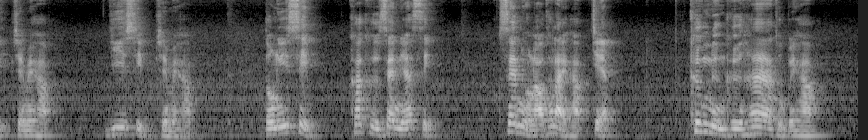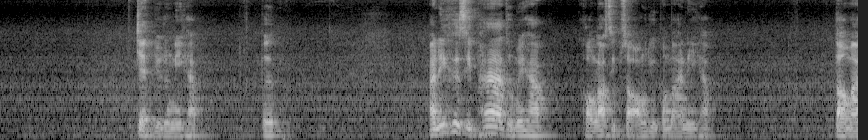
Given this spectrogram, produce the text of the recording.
10 ใช่ไหมครับ 20 ใช่ไหมครับ ตรงนี้ 10 ก็คือเส้นนี้ 10 เส้นของเราเท่าไหร่ครับ 7 ครึ่งหนึ่งคือ 5 ถูกไหมครับ 7 อยู่ตรงนี้ครับปึ๊บอันนี้คือ 15 ถูกไหมครับ ของเรา 12 อยู่ประมาณนี้ครับ ต่อมา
